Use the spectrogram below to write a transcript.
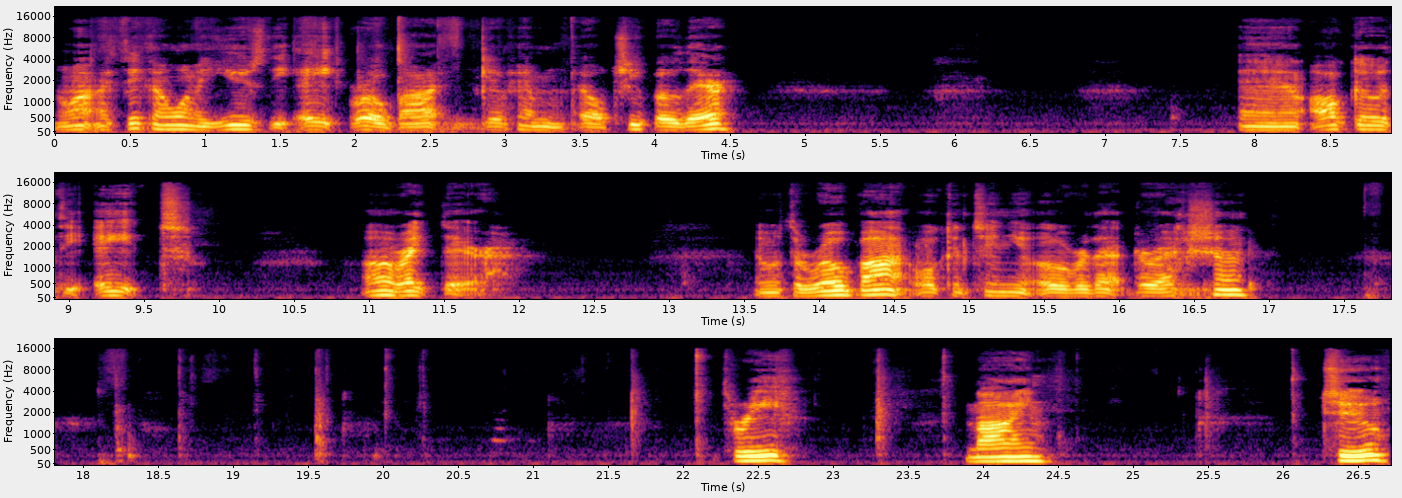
know I think I want to use the 8 robot and give him El Cheapo there. And I'll go with the 8. All right there. And with the robot, we'll continue over that direction. Three, nine, two,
